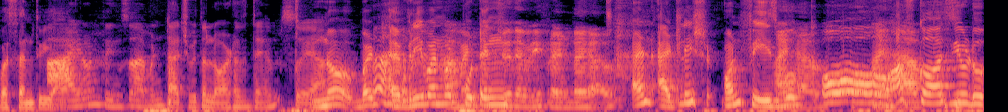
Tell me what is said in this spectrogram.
I don't think so. I'm in touch with a lot of them. So yeah. No, but everyone were putting with every friend I have. And at least on Facebook. I have. Oh, I of have. course you do.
